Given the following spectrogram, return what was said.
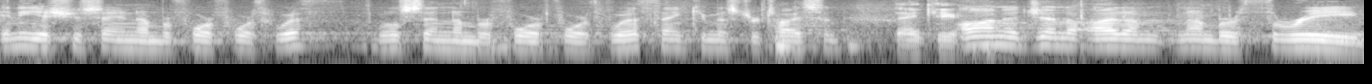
Any issue sending number four forthwith? We'll send number four forthwith. Thank you, Mr. Tyson. Thank you. On agenda item number three,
